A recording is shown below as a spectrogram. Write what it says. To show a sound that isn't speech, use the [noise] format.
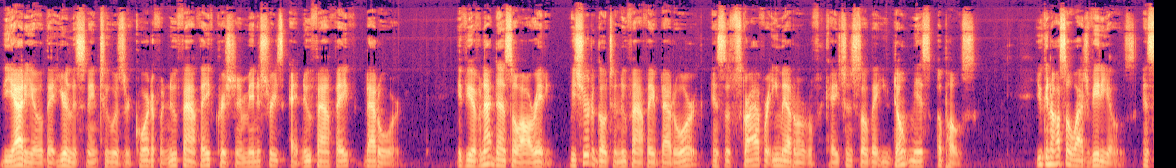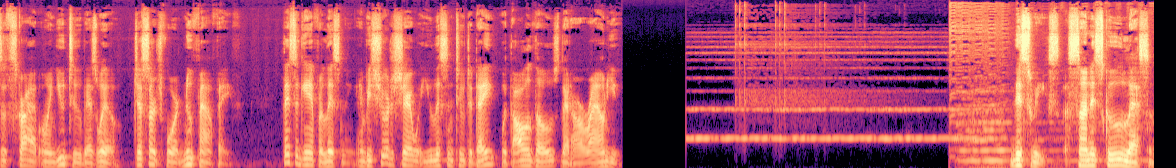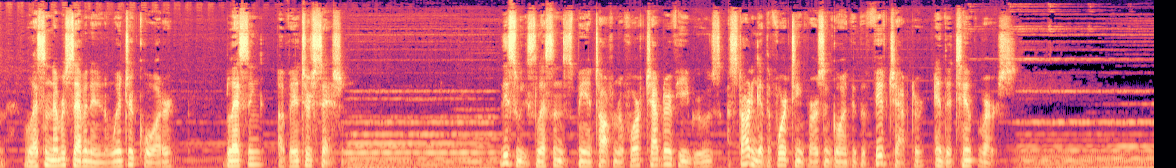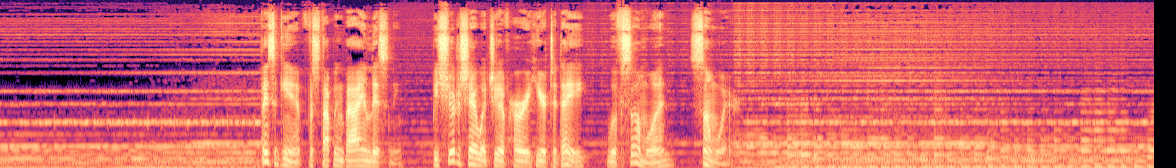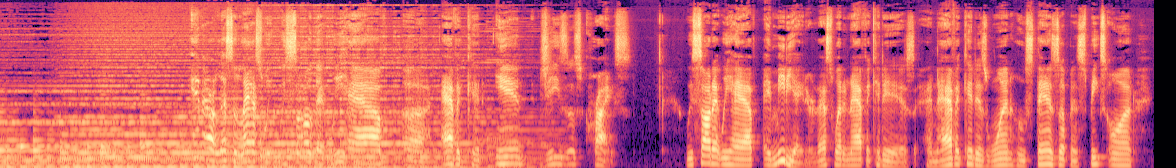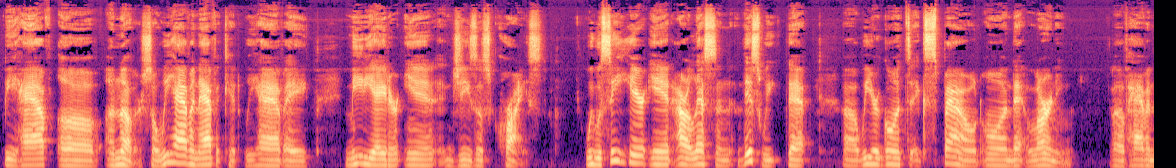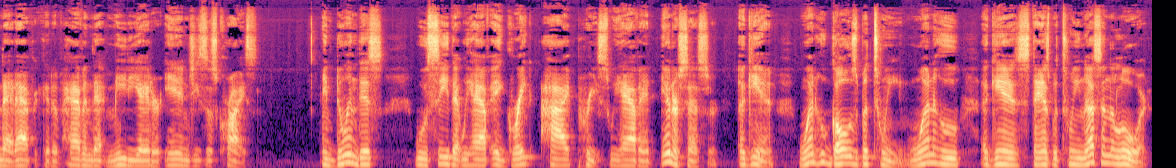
The audio that you're listening to is recorded for Newfound Faith Christian Ministries at newfoundfaith.org. If you have not done so already, be sure to go to newfoundfaith.org and subscribe for email notifications so that you don't miss a post. You can also watch videos and subscribe on YouTube as well. Just search for Newfound Faith. Thanks again for listening and be sure to share what you listened to today with all of those that are around you. This week's Sunday School lesson, lesson number seven in the winter quarter, Blessing of Intercession. This week's lesson is being taught from the fourth chapter of Hebrews, starting at the 14th verse and going through the fifth chapter and the 10th verse. Thanks again for stopping by and listening. Be sure to share what you have heard here today with someone, somewhere. Our lesson last week, we saw that we have an advocate in Jesus Christ. We saw that we have a mediator. That's what an advocate is. An advocate is one who stands up and speaks on behalf of another. So we have an advocate. We have a mediator in Jesus Christ. We will see here in our lesson this week that uh, we are going to expound on that learning of having that advocate, of having that mediator in Jesus Christ. In doing this, we'll see that we have a great high priest. We have an intercessor. Again, one who goes between, one who, again, stands between us and the Lord.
